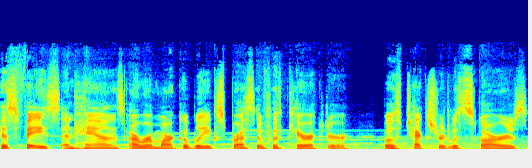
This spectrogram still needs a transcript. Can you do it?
His face and hands are remarkably expressive with character, both textured with scars,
